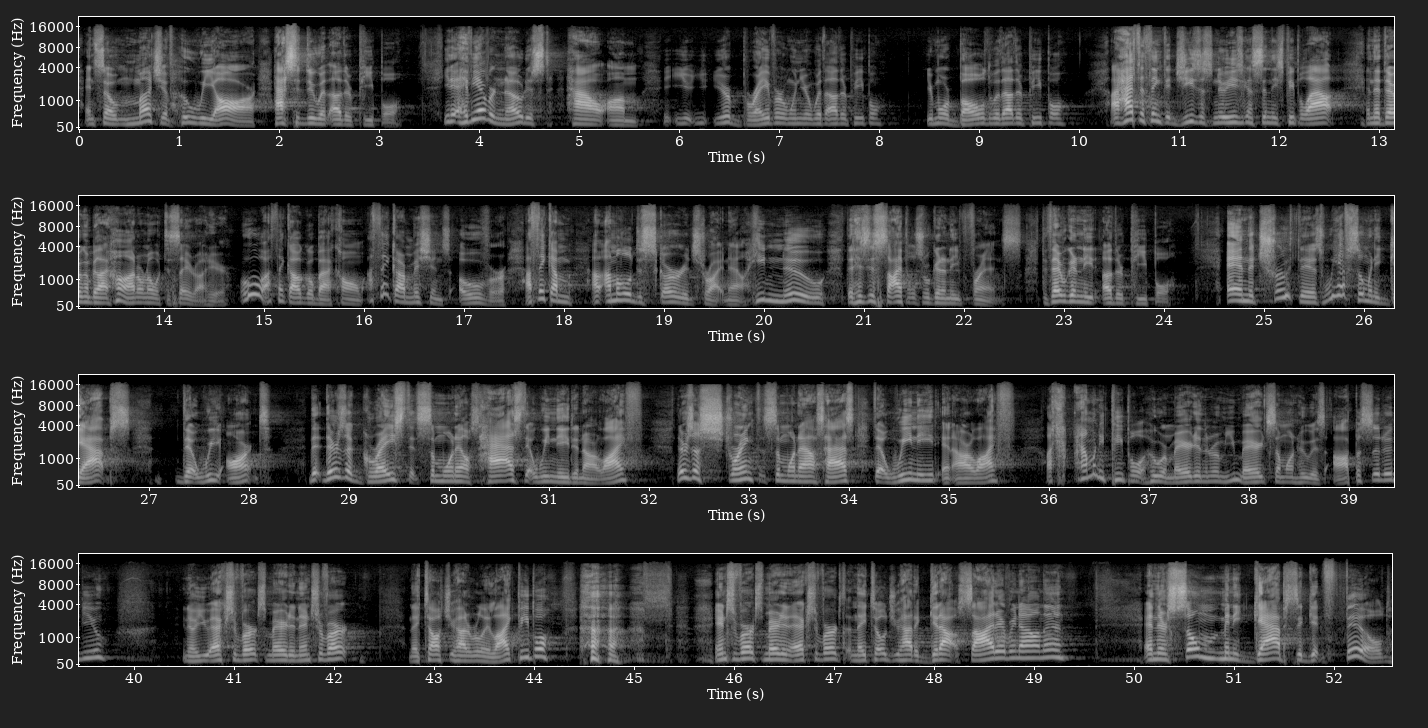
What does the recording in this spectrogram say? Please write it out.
And so much of who we are has to do with other people. You know, have you ever noticed how um, you, you're braver when you're with other people? You're more bold with other people? I have to think that Jesus knew he's going to send these people out and that they're going to be like, huh, I don't know what to say right here. Ooh, I think I'll go back home. I think our mission's over. I think I'm, I'm a little discouraged right now. He knew that his disciples were going to need friends, that they were going to need other people. And the truth is, we have so many gaps that we aren't. There's a grace that someone else has that we need in our life. There's a strength that someone else has that we need in our life. Like, how many people who are married in the room, you married someone who is opposite of you? You know, you extroverts married an introvert, and they taught you how to really like people. Introverts married an extrovert, and they told you how to get outside every now and then. And there's so many gaps that get filled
